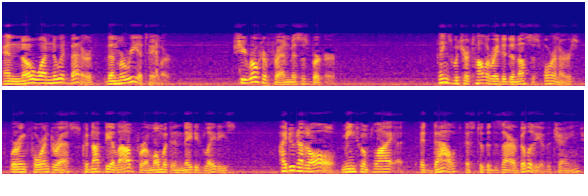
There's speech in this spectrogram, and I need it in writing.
and no one knew it better than Maria Taylor. She wrote her friend, Mrs. Berger, Things which are tolerated in us as foreigners, wearing foreign dress, could not be allowed for a moment in native ladies. I do not at all mean to imply a doubt as to the desirability of the change,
